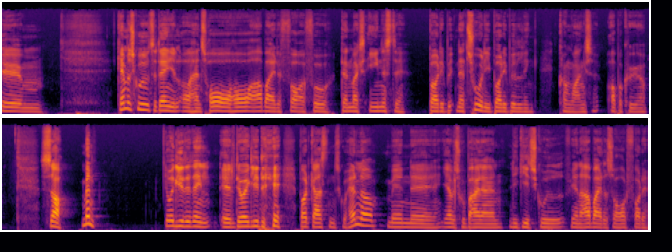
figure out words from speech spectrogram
øhm, kæmpe skud til Daniel og hans hårde, hårde arbejde for at få Danmarks eneste body, naturlige bodybuilding konkurrence op at køre. Så, men det var ikke lige det, Daniel, øh, det var ikke lige det, podcasten skulle handle om, men øh, jeg vil sgu bare gerne lige give et skud, for han arbejdede så hårdt for det.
